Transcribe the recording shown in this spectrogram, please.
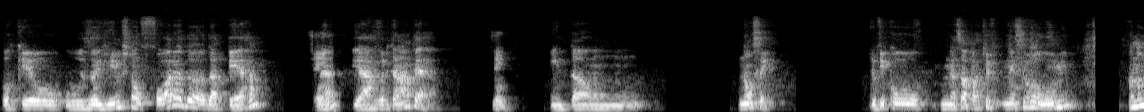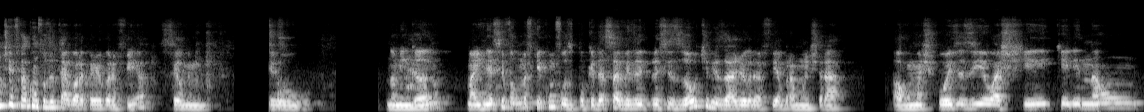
Porque o- os anjinhos estão fora do- da Terra, Sim. né? E a árvore está na Terra. Sim. Então. Não sei. Eu fico nessa parte, nesse volume. Eu não tinha ficado confuso até agora com a geografia, se eu, me- se eu não me engano. Mas nesse volume eu fiquei confuso, porque dessa vez ele precisou utilizar a geografia para mostrar algumas coisas e eu achei que ele não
